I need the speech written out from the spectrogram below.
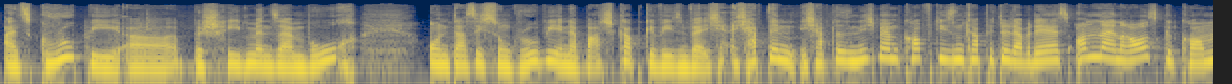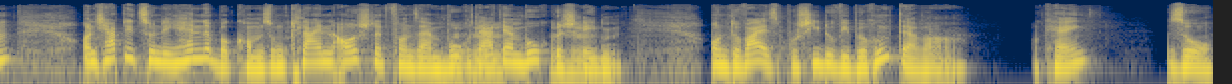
als Groupie äh, beschrieben in seinem Buch. Und dass ich so ein Groupie in der Batsch Cup gewesen wäre. Ich, ich habe hab das nicht mehr im Kopf, diesen Kapitel, aber der ist online rausgekommen und ich habe die zu in die Hände bekommen, so einen kleinen Ausschnitt von seinem Buch. Der hat ja ein Buch geschrieben. Und du weißt, Bushido, wie berühmt der war. Okay? So.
